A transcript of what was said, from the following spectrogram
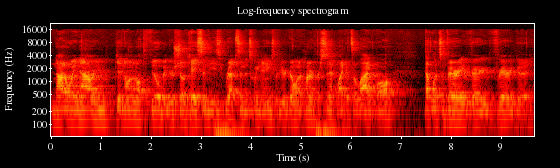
not only now are you getting on and off the field, but you're showcasing these reps in between innings where you're going 100% like it's a live ball. That looks very, very, very good,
